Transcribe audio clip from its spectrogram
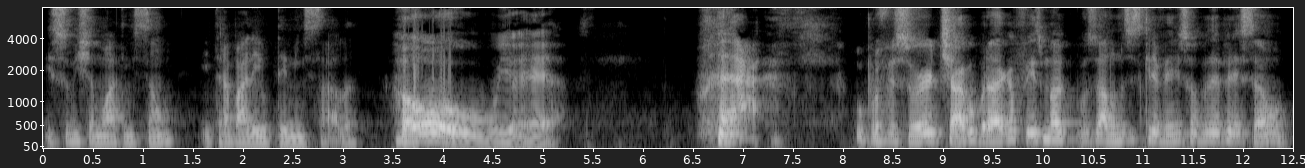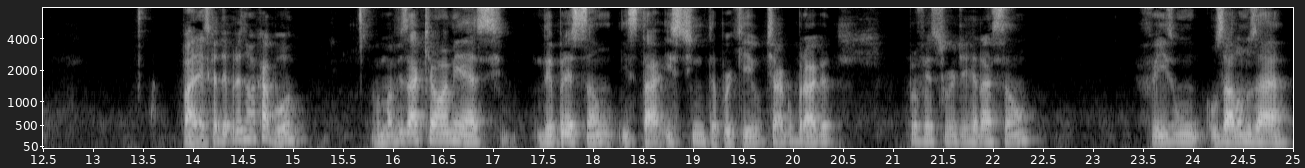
Isso me chamou a atenção e trabalhei o tema em sala. Oh, yeah! o professor Tiago Braga fez uma, os alunos escreverem sobre depressão. Parece que a depressão acabou. Vamos avisar que a OMS. Depressão está extinta, porque o Tiago Braga, professor de redação, fez um, os alunos a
